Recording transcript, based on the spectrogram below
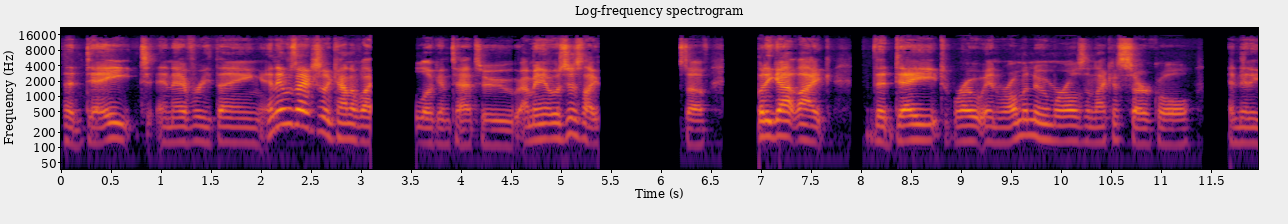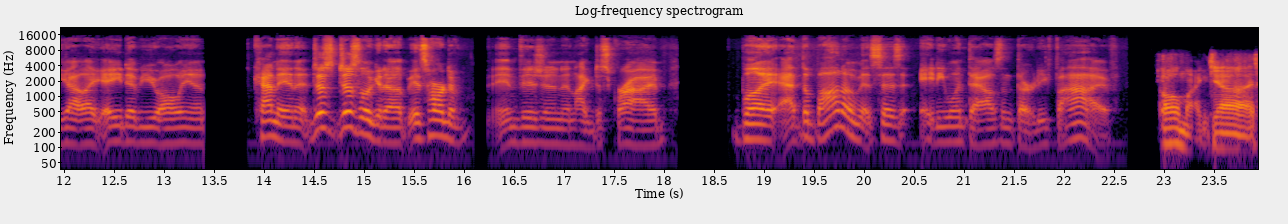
the date and everything, and it was actually kind of like looking tattoo. I mean, it was just like stuff, but he got like the date wrote in Roman numerals and like a circle, and then he got like AW all in, kind of in it. Just just look it up. It's hard to envision and like describe, but at the bottom it says eighty one thousand thirty five. oh my god.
